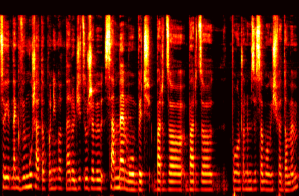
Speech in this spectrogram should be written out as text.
co jednak wymusza to poniekąd na rodzicu, żeby samemu być bardzo, bardzo połączonym ze sobą i świadomym.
